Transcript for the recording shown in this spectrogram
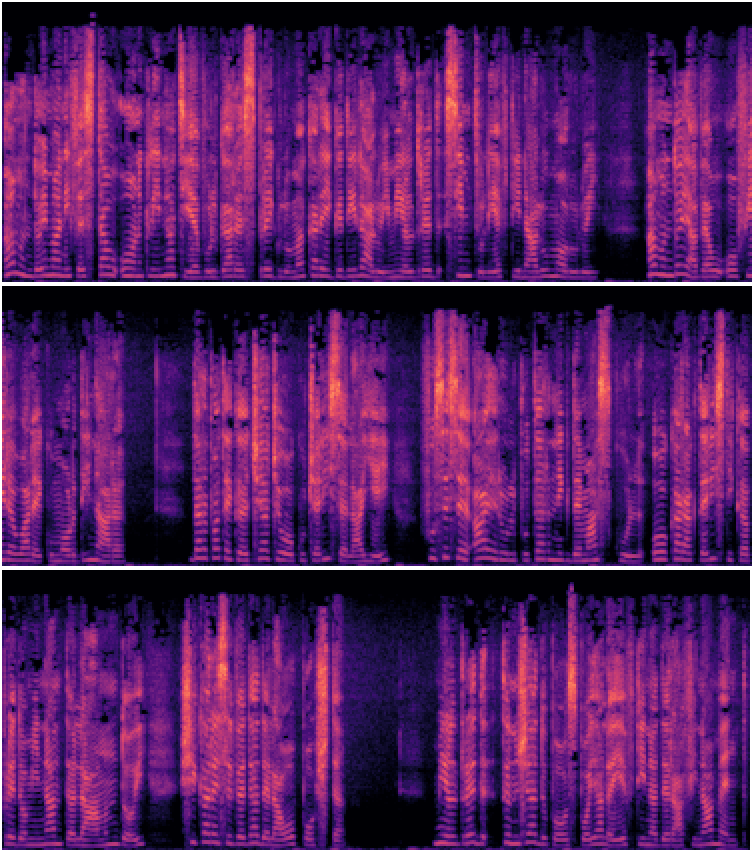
Amândoi manifestau o înclinație vulgară spre glumă care îi gâdila lui Mildred simțul ieftin al umorului. Amândoi aveau o fire oarecum ordinară. Dar poate că ceea ce o cucerise la ei fusese aerul puternic de mascul, o caracteristică predominantă la amândoi și care se vedea de la o poștă. Mildred tângea după o spoială ieftină de rafinament.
